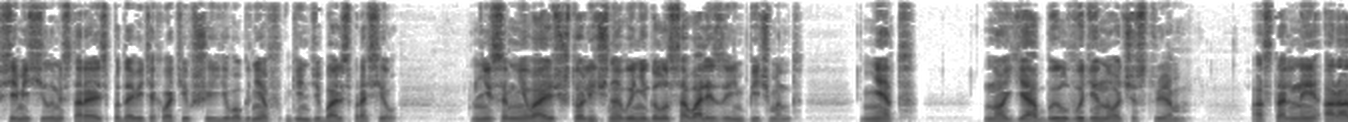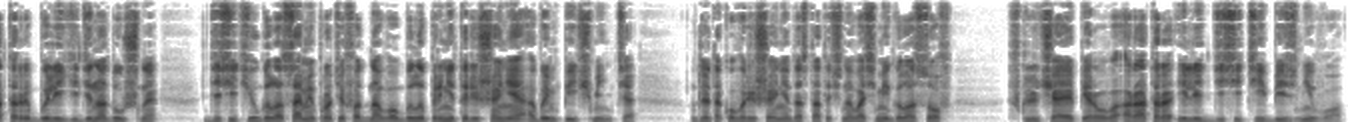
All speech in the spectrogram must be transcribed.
Всеми силами стараясь подавить охвативший его гнев, Гендибаль спросил, «Не сомневаюсь, что лично вы не голосовали за импичмент?» «Нет, но я был в одиночестве. Остальные ораторы были единодушны. Десятью голосами против одного было принято решение об импичменте. Для такого решения достаточно восьми голосов – включая первого оратора, или десяти без него.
